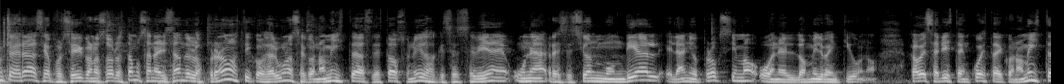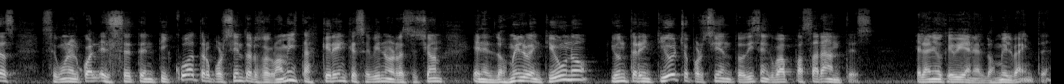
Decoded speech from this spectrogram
Muchas gracias por seguir con nosotros. Estamos analizando los pronósticos de algunos economistas de Estados Unidos que se, se viene una recesión mundial el año próximo o en el 2021. Acaba de salir esta encuesta de economistas, según el cual el 74% de los economistas creen que se viene una recesión en el 2021 y un 38% dicen que va a pasar antes, el año que viene, el 2020.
